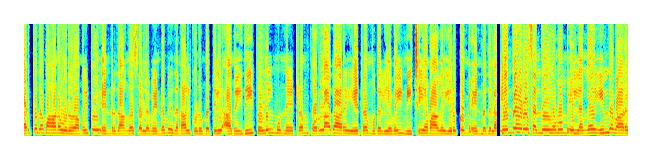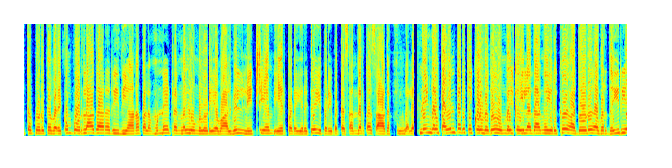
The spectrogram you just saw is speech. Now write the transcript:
அற்புதமான ஒரு அமைப்பு என்று தாங்க சொல்ல வேண்டும். இதனால் குடும்பத்தில் அமைதி தொழில் முன்னேற்றம் பொருளாதார ஏற்றம் முதலியவை நிச்சயமாக இருக்கும் என்பதில் எந்த ஒரு சந்தேகமும் இல்லைங்க. இந்த வாரத்தை பொறுத்த வரைக்கும் பொருளாதார ரீதியான பல முன்னேற்றங்கள் உங்களுடைய வாழ்வில் நிச்சயம் ஏற்பட இருக்கு. இப்படிப்பட்ட சந்தர்ப்ப சாதகங்களை நீங்கள் பயன்படுத்திக் கொள்வது உங்கள் கையில தாங்க இருக்கு. அதோடு அவர் தைரிய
